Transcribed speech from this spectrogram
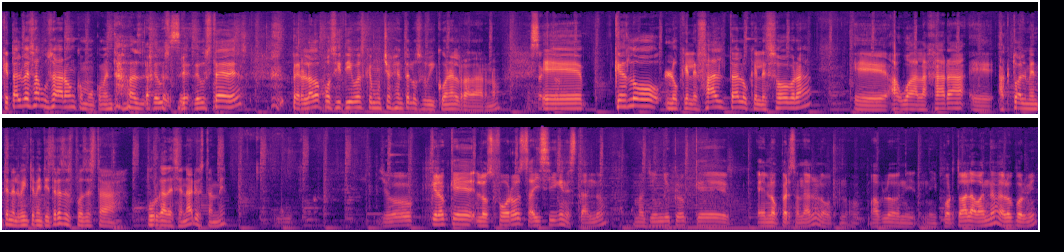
que tal vez abusaron, como comentabas, de, us- de- de ustedes, pero el lado positivo es que mucha gente los ubicó en el radar, ¿no? Exacto. Eh, ¿Qué es lo, lo que le falta, lo que le sobra eh, a Guadalajara eh, actualmente en el 2023 después de esta purga de escenarios también? Yo creo que los foros ahí siguen estando. Más bien yo creo que en lo personal, no, no hablo ni, ni por toda la banda, hablo por mí,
